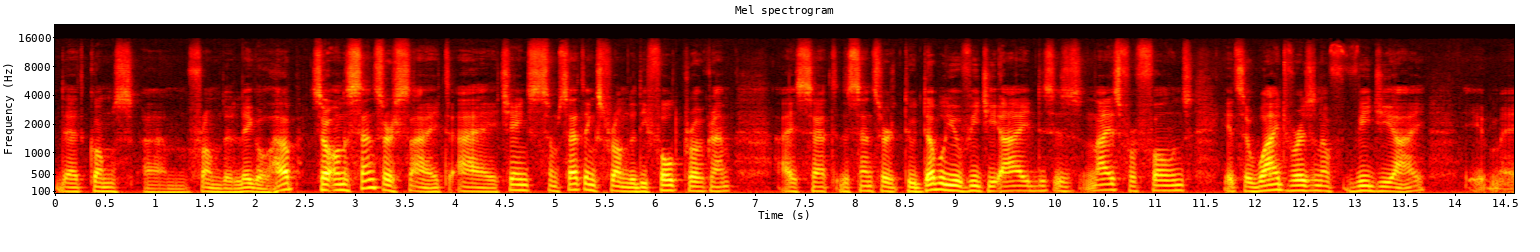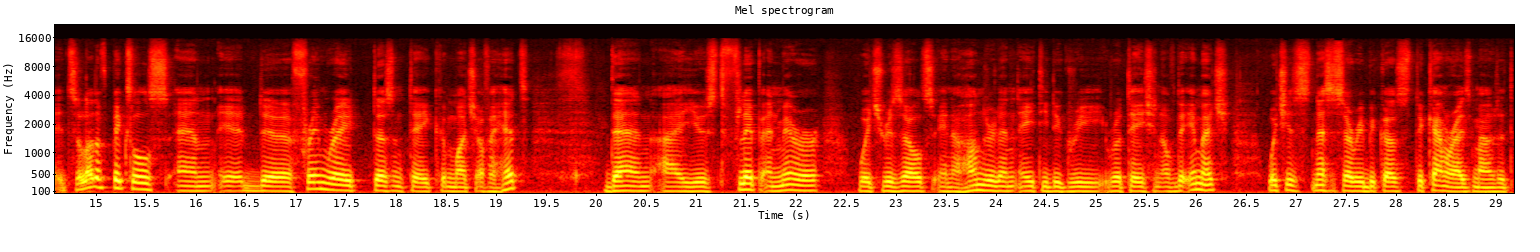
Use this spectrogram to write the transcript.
that comes um, from the LEGO hub. So on the sensor side I changed some settings from the default program I set the sensor to WVGA. This is nice for phones. It's a wide version of VGA. It's a lot of pixels and it, the frame rate doesn't take much of a hit. Then I used flip and mirror which results in a 180 degree rotation of the image which is necessary because the camera is mounted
